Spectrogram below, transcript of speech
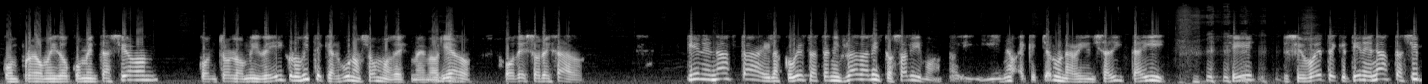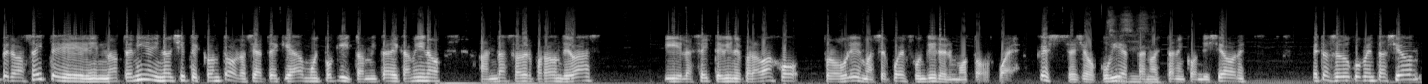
Compruebo mi documentación, controlo mi vehículo, viste que algunos somos desmemoriados o desorejados. Tienen nafta y las cubiertas están infladas, listo, salimos. Y, y no, hay que echar una revisadita ahí. ¿sí? Si vos que tiene nafta, sí, pero aceite no tenía y no hiciste control, o sea, te queda muy poquito. A mitad de camino andás a ver para dónde vas y el aceite viene para abajo, problema, se puede fundir el motor. Bueno, qué sé yo, cubiertas Sí, sí, sí. no están en condiciones. Entonces, documentación,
